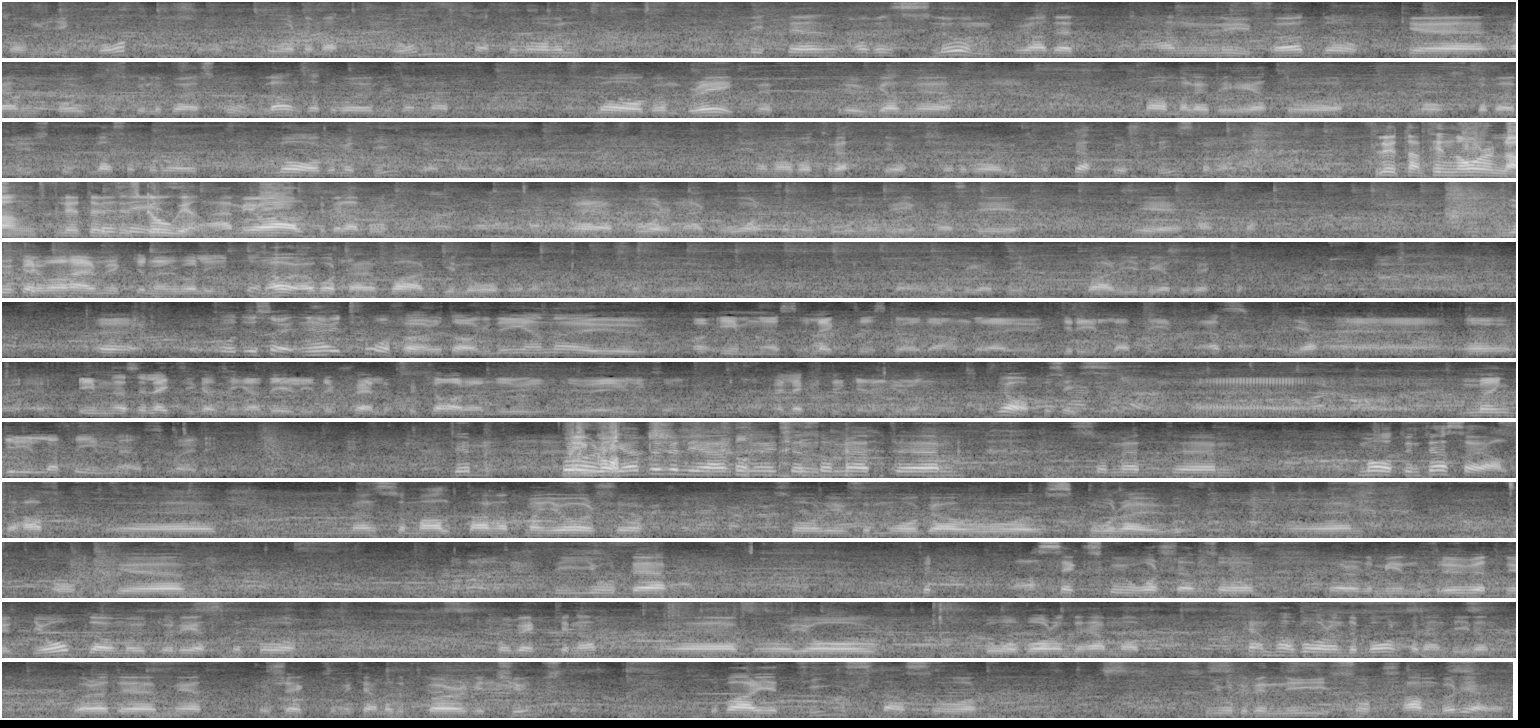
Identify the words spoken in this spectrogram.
som gick bort och gården var tom. Så att det var väl lite av en slump. Vi hade en nyfödd och eh, en pojk som skulle börja skolan. Så att det var liksom ett lagom break med frugan med mammaledighet och någon ska börja en ny skola. Så det var lagom i tid helt enkelt. När man var 30 också. Det var liksom en 30-årskris kan man säga. Flytta till Norrland, flytta ut i Precis. skogen. Nej, men jag har alltid velat bo eh, på den här gården som vi bor vid Imnäs. Det, är- det är hemma. Brukade du vara här mycket när du var liten? Ja, jag har varit här varje lov hela mitt liv. Så att det är varje ledig, varje ledig vecka. Eh, Och du sa, ni har ju två företag. Det ena är ju ja, Imnäs Elektriska och det andra är ju Grillat Imnäs. Ja. Eh, och Imnäs Elektriska tänker jag, det är lite självförklarande. Du, du är ju liksom elektriker i grunden. Så. Ja, precis. Eh, men Grillat Imnäs, vad är det? Det började väl egentligen lite som ett, eh, som ett eh, matintresse har jag alltid haft. Eh, men som allt annat man gör så, så har det ju förmåga att spåra ur. Och eh, vi gjorde för 6-7 år sedan så började min fru ett nytt jobb där hon var ute och reste på, på veckorna. Eh, och jag och dåvarande hemma, hemmavarande barn på den tiden började med ett projekt som vi kallade Burger Tuesday. Så varje tisdag så, så gjorde vi en ny sorts hamburgare.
